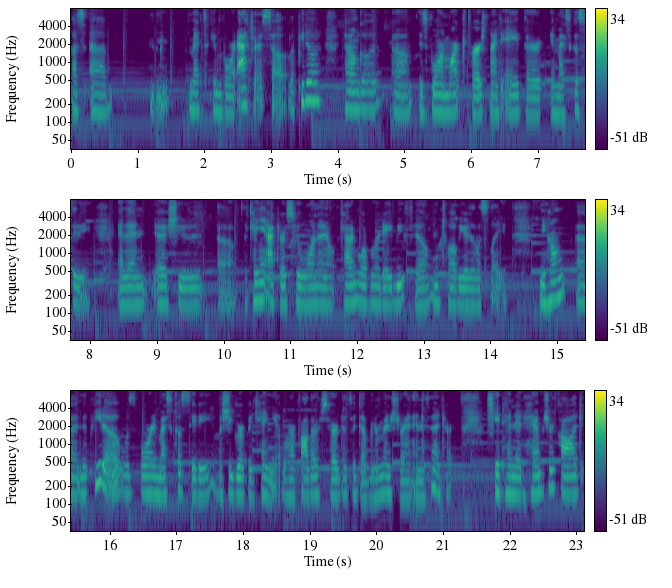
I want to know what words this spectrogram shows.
Plus, uh, Mexican born actress. So Lupita Nyong'o um, is born March 1st, 1983 in Mexico City. And then uh, she was uh, the Kenyan actress who won an Academy Award for her debut film in 12 Years of a Slave. Nihong, uh, Lupita was born in Mexico City, but she grew up in Kenya, where her father served as a governor minister and a senator. She attended Hampshire College,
